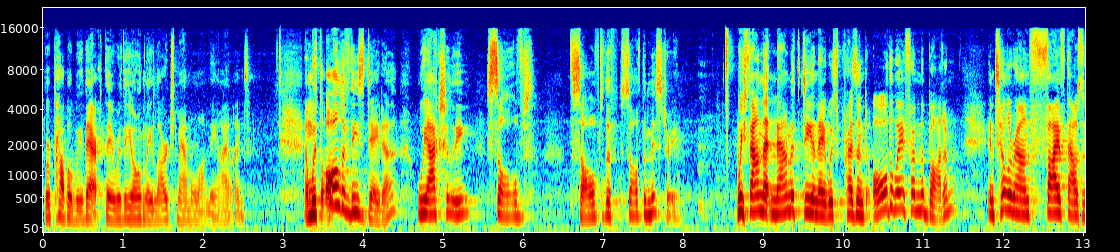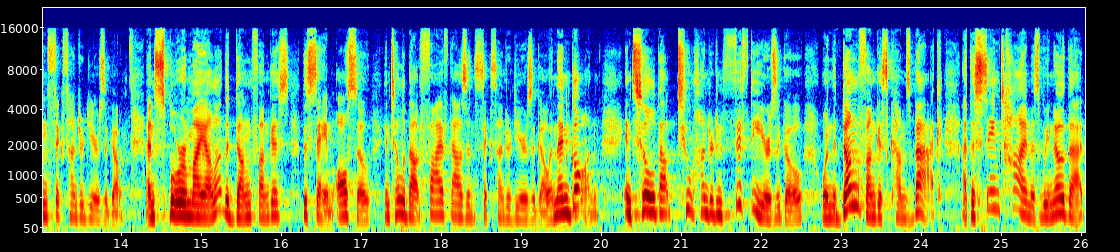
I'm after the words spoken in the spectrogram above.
were probably there. They were the only large mammal on the island. And with all of these data, we actually solved, solved, the, solved the mystery. We found that mammoth DNA was present all the way from the bottom until around 5,600 years ago. And Sporormiella, the dung fungus, the same, also until about 5,600 years ago, and then gone until about 250 years ago when the dung fungus comes back, at the same time as we know that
